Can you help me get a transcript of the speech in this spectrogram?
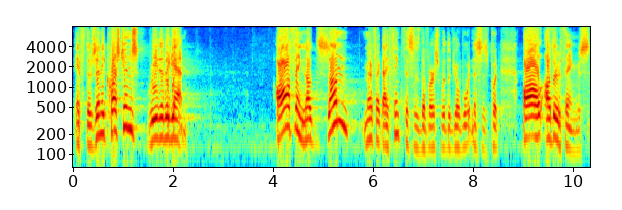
If there's any questions, read it again. All things. Now, some, matter of fact, I think this is the verse where the Jehovah Witnesses put all other things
